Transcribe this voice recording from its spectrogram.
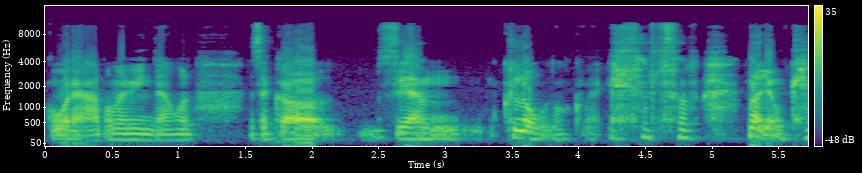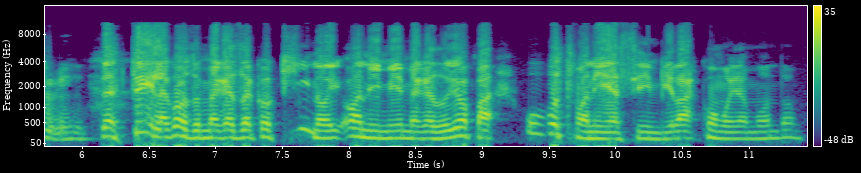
Koreában, meg mindenhol. Ezek a, az ilyen klónok, meg nagyon kemény. De tényleg azok meg ezek a kínai animé, meg ez a japán, ott van ilyen színvilág, komolyan mondom.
